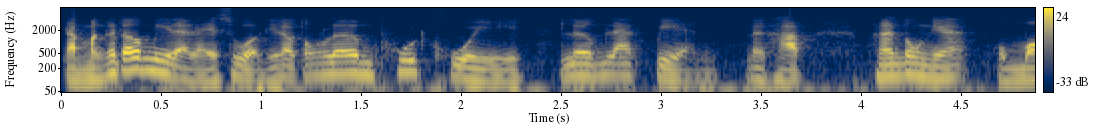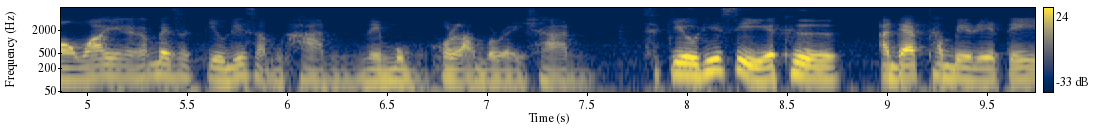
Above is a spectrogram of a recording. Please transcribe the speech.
แต่มันก็ต้องมีหลาย ๆ ส่วนที่เราต้องเริ่มพูดคุย เริ่มแลกเปลี่ยนนะครับ เพราะฉะนั้นตรงนี้ผมมองว่ายังไงก็เป็น skill ที่สำคัญในมุม collaboration skill ที่ 4 ก็คือ adaptability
